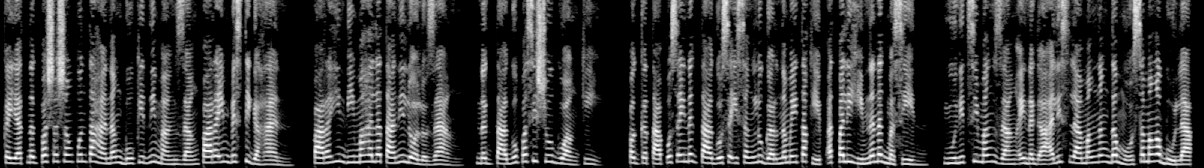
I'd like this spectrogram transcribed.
kaya't nagpa siya siyang puntahan ang bukid ni Mang Zhang para imbestigahan. Para hindi mahalata ni Lolo Zhang, nagtago pa si Xu Guangqi. Pagkatapos ay nagtago sa isang lugar na may takip at palihim na nagmasid. Ngunit si Mang Zhang ay nag-aalis lamang ng damo sa mga bulak,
